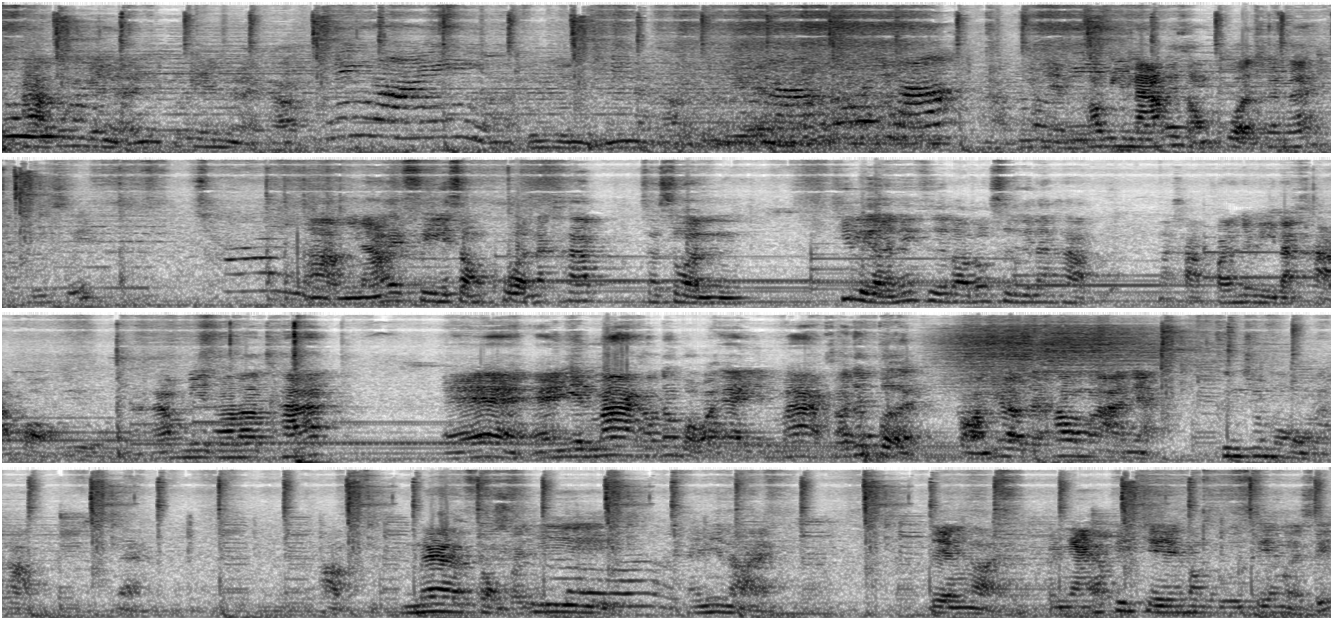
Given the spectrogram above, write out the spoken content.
ด้วอ่ายตู้เย็นไหนมีตู้เย็นอยู่ไหนครับนี่ไงอ่าตู้เย็นอยู่นี่นะครับตู้เย็นน้ำด้วยนะอ่าตู้เย็นเขามีน้ำให้สองขวดใช่ไหมดูสิใช่อ่ามีน้ำให้ฟรีสองขวดนะครับแต่ส่วนที่เหลือนี่คือเราต้องซื้อนะครับนะครับเขาจะมีราคาบอกอยู่นะครับ มีโทรทัศน์แอร์แอร์เย็นมากเขาต้องบอกว่าแอร์เย็นมากเขาจะเปิดก่อนที่เราจะเข้ามาเนี่ยครึ่งชั่วโมงนะครับเนี่ยครับแม่ส่งไปที่ไอ้นี่หน่อย เตียงหน่อย เป็นไงครับพี่เจลองดูเตียงหน่อยสิ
